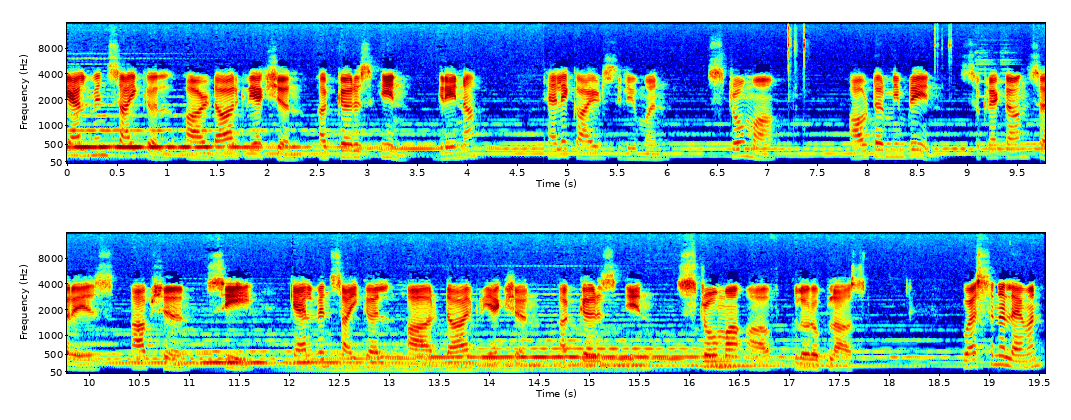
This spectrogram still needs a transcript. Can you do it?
Calvin cycle or dark reaction occurs in grana, thylakoids lumen, stroma, outer membrane. So correct answer is option C. Calvin cycle or dark reaction occurs in stroma of chloroplast. Question 11.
